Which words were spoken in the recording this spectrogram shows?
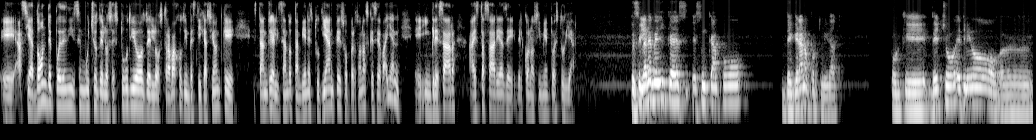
eh, hacia dónde pueden irse muchos de los estudios, de los trabajos de investigación que están realizando también estudiantes o personas que se vayan a ingresar a estas áreas del conocimiento a estudiar? Pues el área médica es, es un campo de gran oportunidad porque de hecho he tenido eh,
